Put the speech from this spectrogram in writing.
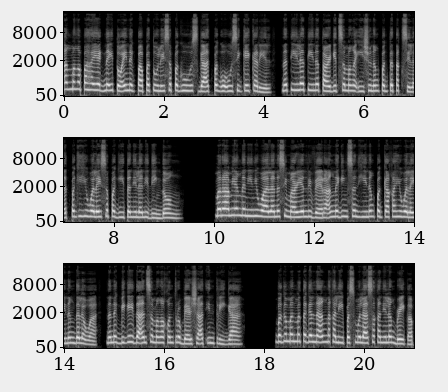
Ang mga pahayag na ito ay nagpapatuloy sa paghuhusga at pag-uusig kay Karil, na tila tina-target sa mga isyu ng pagtataksil at paghihiwalay sa pagitan nila ni Dingdong. Marami ang naniniwala na si Marian Rivera ang naging sanhi ng pagkakahiwalay ng dalawa, na nagbigay daan sa mga kontrobersya at intriga. Bagaman matagal na ang nakalipas mula sa kanilang breakup,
